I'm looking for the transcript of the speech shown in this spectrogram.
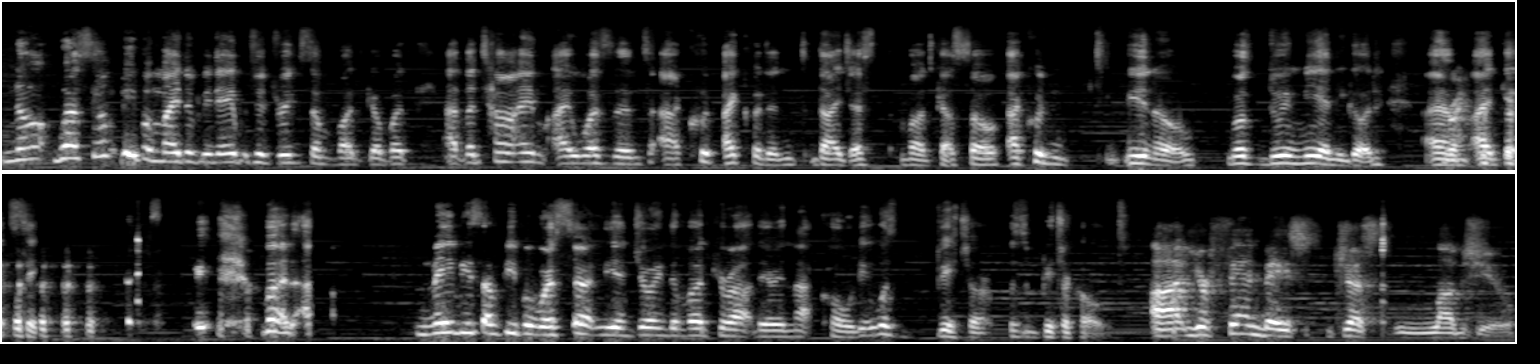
No. Well, some people might have been able to drink some vodka, but at the time, I wasn't. I could. I couldn't digest vodka, so I couldn't. You know, was doing me any good. Um, right. I'd get sick. but uh, maybe some people were certainly enjoying the vodka out there in that cold. It was bitter. It was bitter cold. Uh, your fan base just loves you.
